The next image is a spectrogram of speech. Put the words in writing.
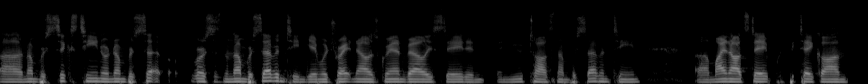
uh, number 16 or number se- versus the number 17 game, which right now is Grand Valley State and, and Utah's number 17. Uh, Minot State would be take on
